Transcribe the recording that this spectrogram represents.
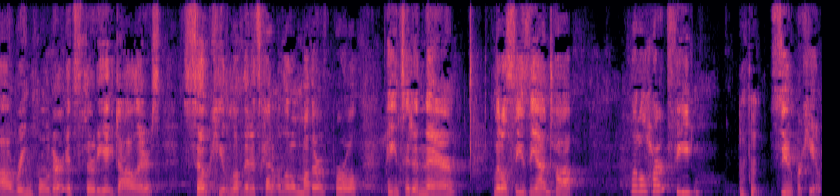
uh, ring holder. It's $38. So cute. Love that it's kind of a little mother of pearl painted in there. Little CZ on top. Little heart feet. Super cute.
